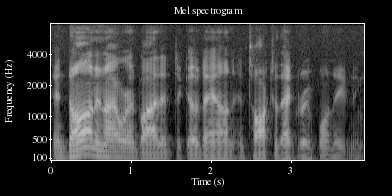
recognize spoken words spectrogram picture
And Dawn and I were invited to go down and talk to that group one evening.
